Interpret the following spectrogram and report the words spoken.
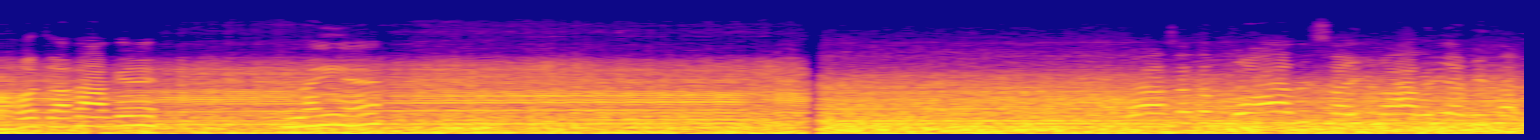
बहुत ज़्यादा आगे नहीं है वैसे तो बहुत ही सही भाग रही है अभी तक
